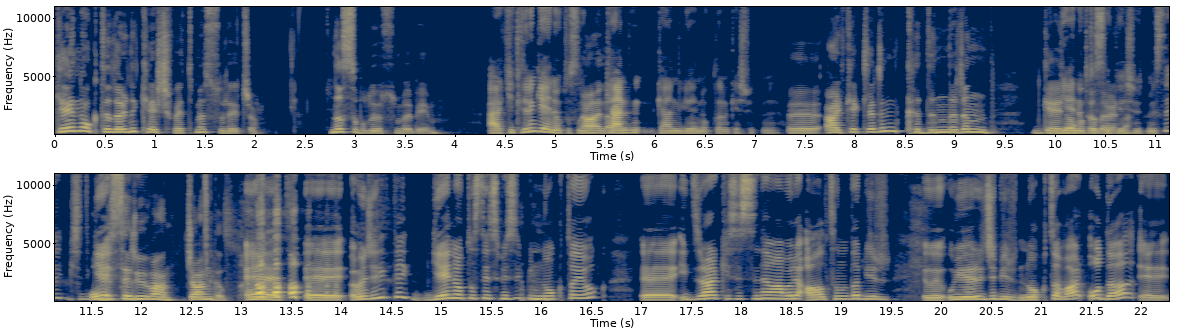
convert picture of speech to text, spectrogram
G noktalarını keşfetme süreci. Nasıl buluyorsun bebeğim? Erkeklerin G noktasını, Aynen. kendi, kendi G noktalarını keşfetmeleri. Ee, erkeklerin kadınların G, G, noktasını noktalarını. keşfetmesi. İşte O G- bir serüven. Jungle. Evet. e, öncelikle G noktası diye spesifik bir nokta yok. E, idrar kesesinin hemen böyle altında bir e, uyarıcı bir nokta var. O da e,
